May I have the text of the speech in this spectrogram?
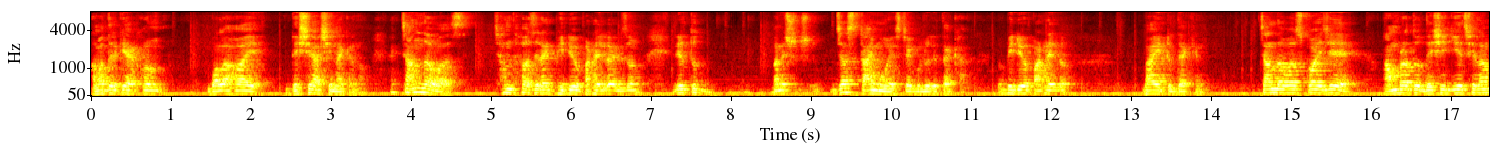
আমাদেরকে এখন বলা হয়, দেশে আসি না কেন? এক চান্দাবাজ চান্দাবাজের এক ভিডিও পাঠাইলো একজন। যেহেতু মানে জাস্ট টাইম ওয়েস্ট এগুলোতে দেখা। ভিডিও পাঠাইলো, ভাই একটু দেখেন। চান্দাবাজ কয় যে, আমরা তো দেশে গিয়েছিলাম,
